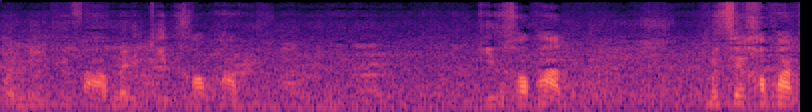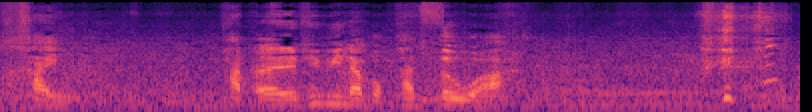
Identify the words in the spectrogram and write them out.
วันนี้พี่ฟ้าไม่ได้กินข้าวผัด กินข้าวผัดไม่ใช่ข้าวผัดไข่ ผัดอะไรนะพี่มีนาบอกผัดตัวเข้าไป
